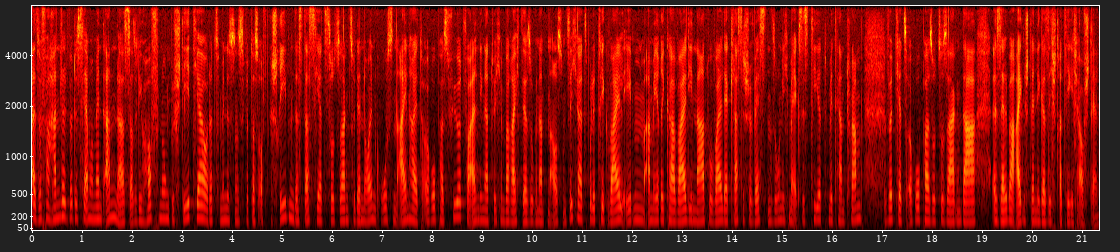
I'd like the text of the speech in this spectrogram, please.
Also verhandelt wird es ja im Moment anders. Also die Hoffnung besteht ja, oder zumindest wird das oft geschrieben, dass das jetzt sozusagen zu der neuen großen Einheit Europas führt, vor allen Dingen natürlich im Bereich der sogenannten Außen- und Sicherheitspolitik, weil eben Amerika, weil die NATO, weil der klassische Westen so nicht mehr existiert mit Herrn Trump, wird jetzt Europa sozusagen da äh, selber eigenständiger sich strategisch aufstellen.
